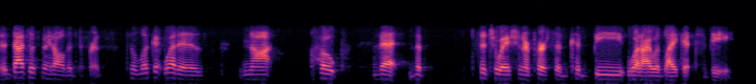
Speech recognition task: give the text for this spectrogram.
that just made all the difference. To look at what is, not hope that the situation or person could be what I would like it to be.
